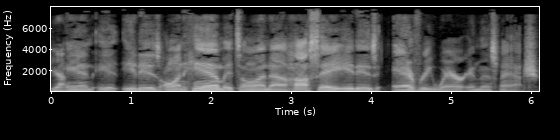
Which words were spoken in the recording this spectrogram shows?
Yeah. and it it is on him. It's on uh, Hase. It is everywhere in this match.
